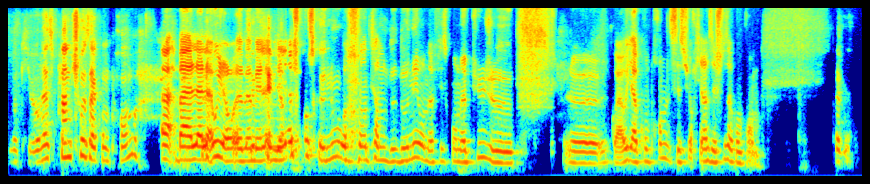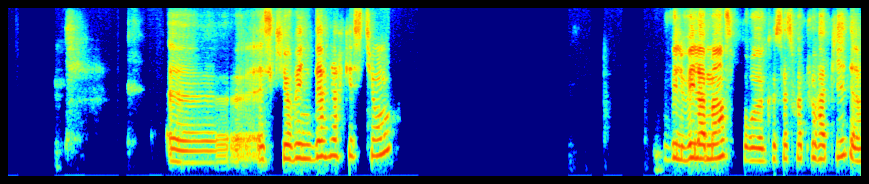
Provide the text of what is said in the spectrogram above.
Donc, il vous reste plein de choses à comprendre. Ah, bah, là, oui, mais, là, je pense que nous, en termes de données, on a fait ce qu'on a pu. Je, le, quoi, oui, à comprendre, c'est sûr qu'il reste des choses à comprendre. Très bien. Euh, est-ce qu'il y aurait une dernière question? Vous pouvez lever la main pour que ça soit plus rapide.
